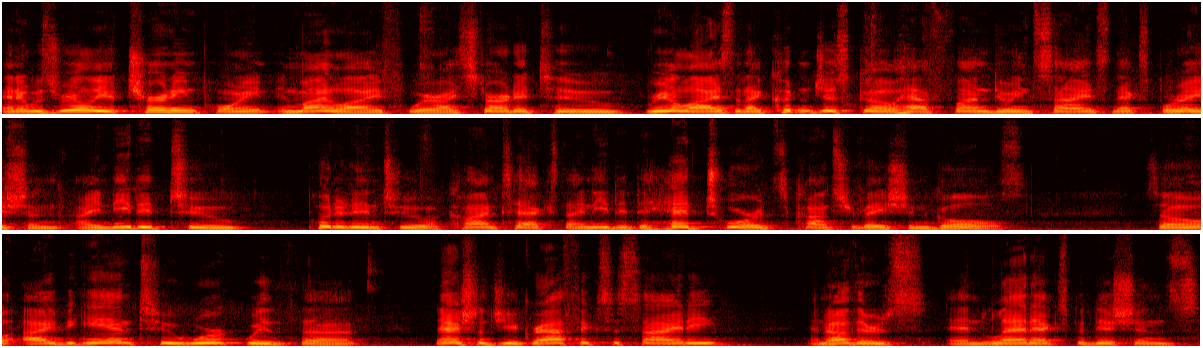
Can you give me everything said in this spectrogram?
And it was really a turning point in my life where I started to realize that I couldn't just go have fun doing science and exploration. I needed to put it into a context. I needed to head towards conservation goals. So I began to work with uh, National Geographic Society and others and led expeditions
